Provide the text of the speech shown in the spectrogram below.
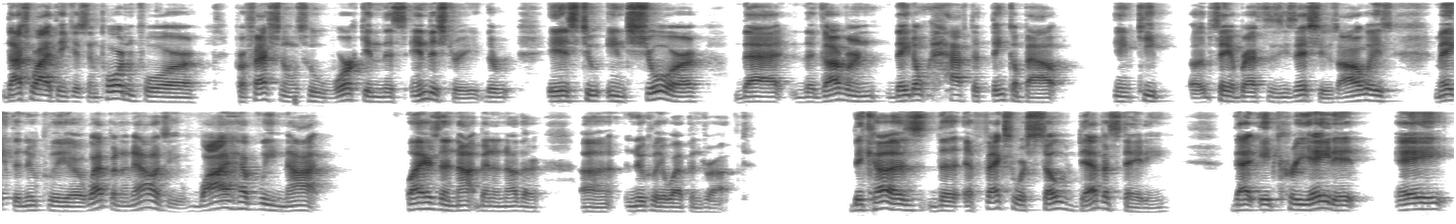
That's why I think it's important for professionals who work in this industry the, is to ensure that the governed they don't have to think about and keep uh, say abreast of these issues. I always make the nuclear weapon analogy. Why have we not? Why has there not been another uh, nuclear weapon dropped? Because the effects were so devastating that it created a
